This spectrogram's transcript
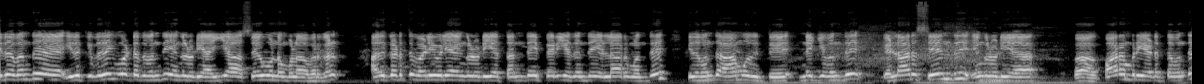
இதை வந்து இதுக்கு விதை போட்டது வந்து எங்களுடைய ஐயா சேவுநம்பலம் அவர்கள். அதுக்கடுத்து வழி வழியாக எங்களுடைய தந்தை பெரிய தந்தை எல்லாரும் வந்து இதை வந்து ஆமோதித்து இன்னைக்கு வந்து எல்லாரும் சேர்ந்து எங்களுடைய பாரம்பரிய இடத்த வந்து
